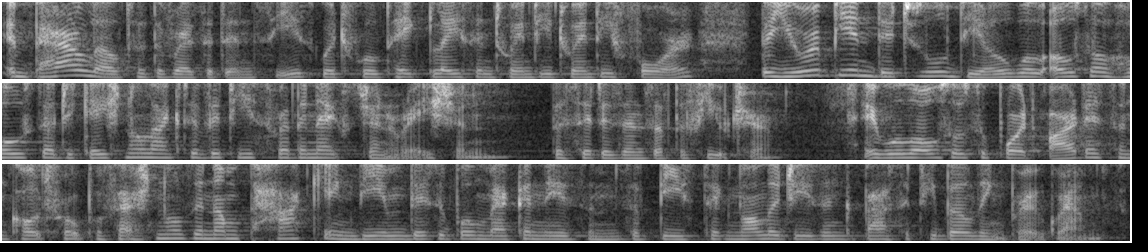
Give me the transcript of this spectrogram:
In parallel to the residencies, which will take place in 2024, the European Digital Deal will also host educational activities for the next generation, the citizens of the future. It will also support artists and cultural professionals in unpacking the invisible mechanisms of these technologies and capacity building programs.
